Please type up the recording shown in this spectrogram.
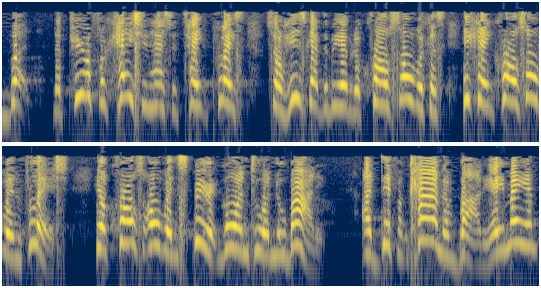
But the purification has to take place. So he's got to be able to cross over because he can't cross over in flesh. He'll cross over in spirit going to a new body a different kind of body. Amen?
